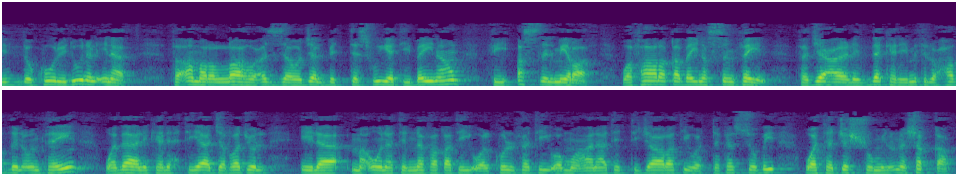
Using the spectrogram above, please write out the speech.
للذكور دون الإناث فأمر الله عز وجل بالتسوية بينهم في أصل الميراث وفارق بين الصنفين فجعل للذكر مثل حظ الأنثيين وذلك لاحتياج الرجل إلى مؤونة النفقة والكلفة ومعاناة التجارة والتكسب وتجشم المشقة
